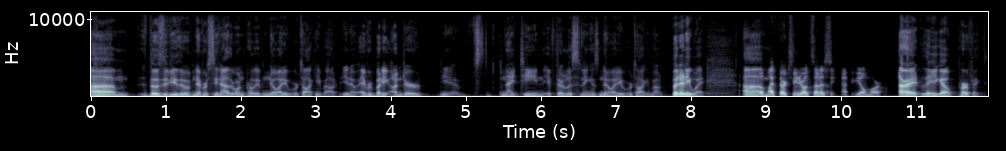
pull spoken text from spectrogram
Um, those of you who have never seen either one probably have no idea what we're talking about. You know, everybody under you know nineteen, if they're listening, has no idea what we're talking about. But anyway, But um, my 13 year old son has seen Happy Gilmore. all right, there you go. Perfect.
